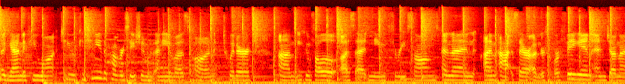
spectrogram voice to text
Again, if you want to continue the conversation with any of us on Twitter, um, you can follow us at Name Three Songs, and then I'm at Sarah underscore Fagan, and Jenna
